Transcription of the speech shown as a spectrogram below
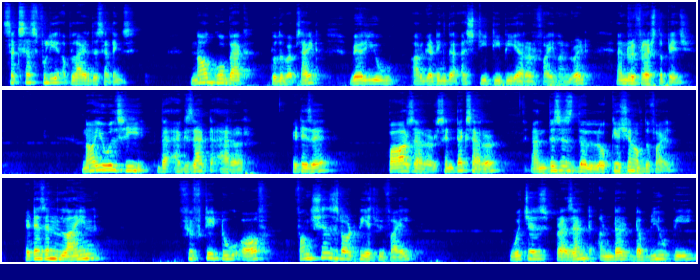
successfully applied the settings. Now go back to the website where you are getting the HTTP error 500 and refresh the page. Now you will see the exact error. It is a parse error, syntax error and this is the location of the file. It is in line 52 of functions.php file which is present under wp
